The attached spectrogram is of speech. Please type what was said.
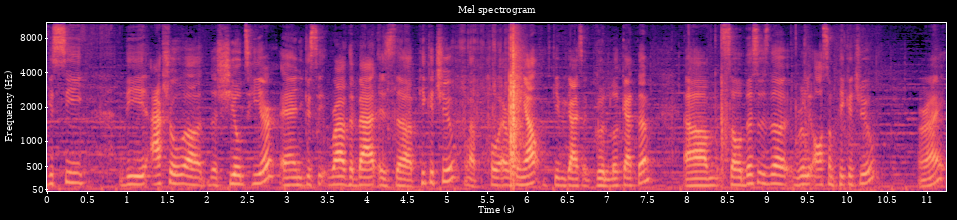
you see the actual uh, the shields here and you can see right off the bat is the Pikachu. I'm gonna pull everything out, give you guys a good look at them. Um, so this is the really awesome Pikachu, all right?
